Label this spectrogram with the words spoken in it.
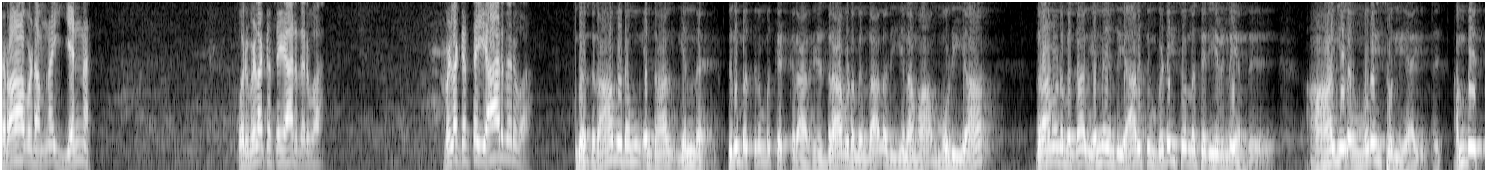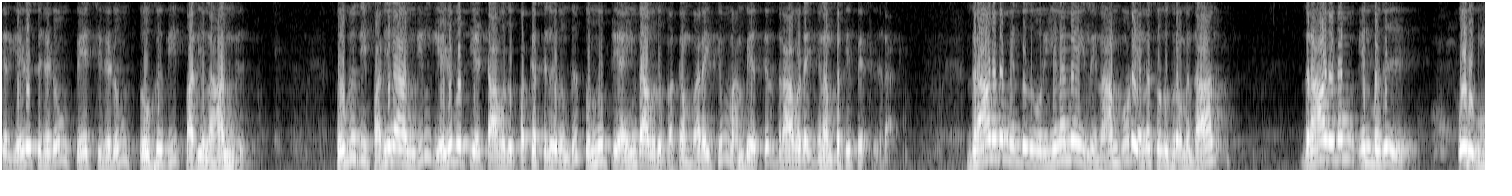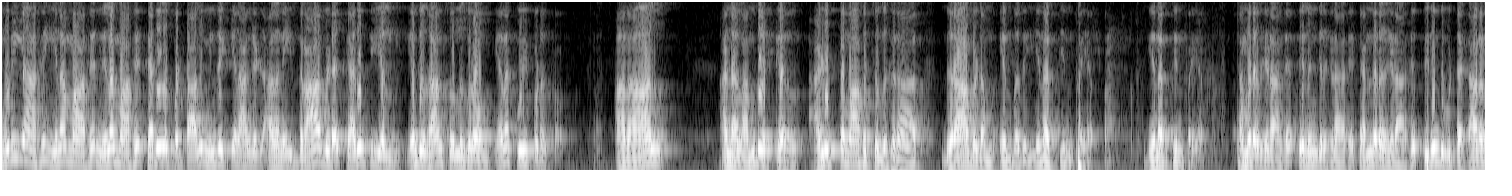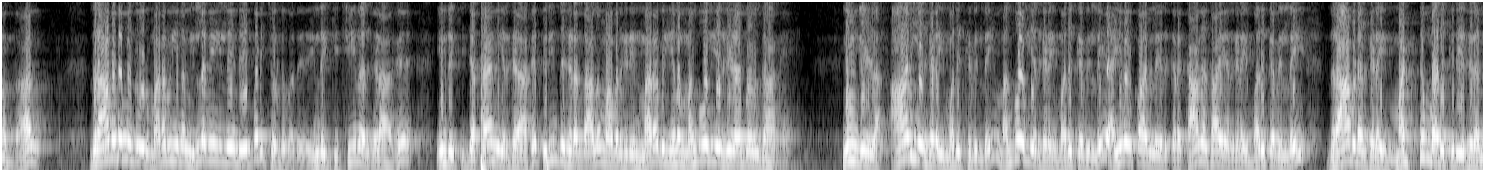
திராவிடம்னா என்ன? ஒரு விளக்கத்தை யார் தருவா? விளக்கத்தை யார் தருவா? இந்த திராவிடம் என்றால் என்ன? திரும்ப திரும்ப கேட்கிறார்கள். திராவிடம் என்றால் அது இனமா? மொழியா? திராவிடம் என்றால் என்ன என்று யாருக்கும் விடை சொல்ல தெரியவில்லை என்று ஆயிரம் முறை சொல்லி ஆயிற்று. அம்பேத்கர் எழுத்துகளும் பேச்சுகளும் தொகுதி பதினான்கு. தொகுதி பதினான்கில் எழுபத்தி எட்டாவது பக்கத்திலிருந்து தொண்ணூற்றி ஐந்தாவது பக்கம் வரைக்கும் அம்பேத்கர் திராவிட இனம் பற்றி பேசுகிறார். திராவிடம் என்பது ஒரு இனமே இல்லை. நாம் கூட என்ன சொல்கிறோம் என்றால் திராவிடம் என்பது ஒரு மொழியாக இனமாக நிலமாக கருதப்பட்டாலும் இன்றைக்கு நாங்கள் அதனை திராவிட கருத்தியல் என்றுதான் சொல்லுகிறோம் என குறிப்பிடுகிறோம். ஆனால் ஆனால் அம்பேத்கர் அழுத்தமாக சொல்லுகிறார் திராவிடம் என்பது இனத்தின் பெயர் இனத்தின் பெயர். தமிழர்களாக தெலுங்கர்களாக கன்னடர்களாக பிரிந்துவிட்ட காரணத்தால் திராவிடம் என்று ஒரு மரபு இனம் இல்லவே இல்லை என்று எப்படி சொல்லுவது? இன்றைக்கு சீனர்களாக இன்றைக்கு ஜப்பானியர்களாக பிரிந்து கிடந்தாலும் அவர்களின் மரபு இனம் மங்கோலியர்கள் என்பதுதானே. நீங்கள் ஆரியர்களை மறுக்கவில்லை மங்கோலியர்களை மறுக்கவில்லை ஐரோப்பாவில் இருக்கிற காலசாயர்களை மறுக்கவில்லை திராவிடர்களை மட்டும் மறுக்கிறீர்கள்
